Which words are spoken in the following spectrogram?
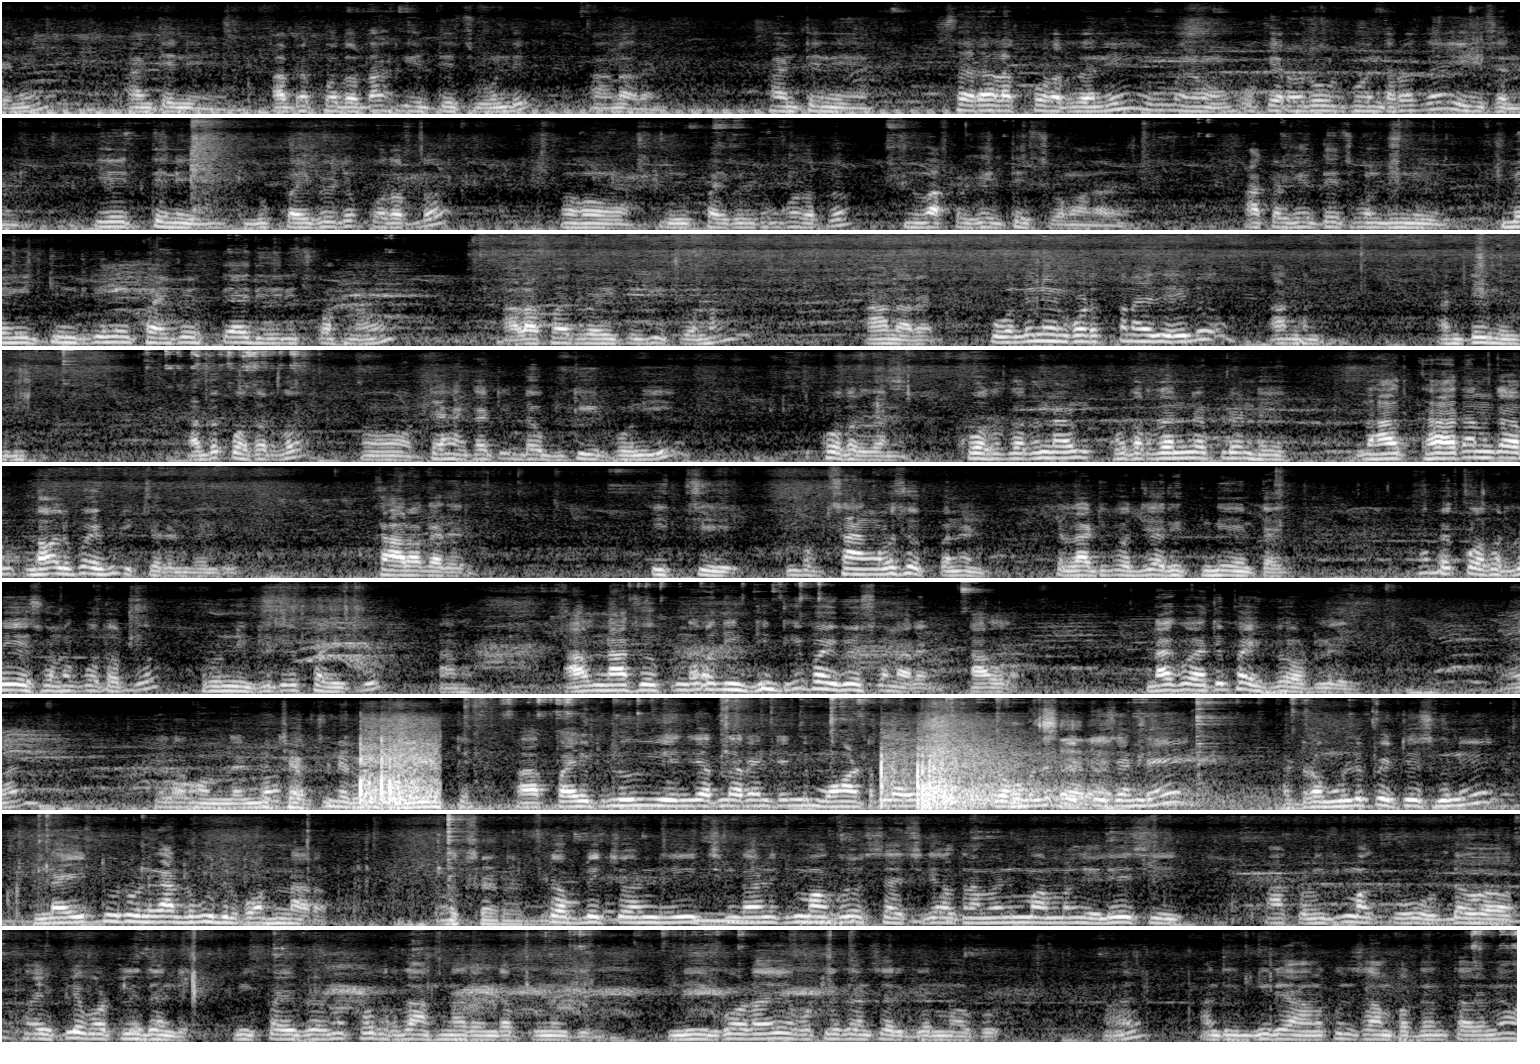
కానీ అంటేని అబ్బాయి కుదరదా? ఇది వెళ్ళి తెచ్చుకోండి అన్నారండి. అంటేని సరే అలా కుదరదని మనం ఒక ఇరవై రోజులు పోయిన తర్వాత వేసానండి. వేస్తేని నువ్వు పైపు వేయడం కుదరదు. నువ్వు పైపు వేయడం కుదరదు. నువ్వు అక్కడికి వెళ్ళి తెచ్చుకోమన్నారు. అక్కడికి వెళ్ళి తెచ్చుకుంటే మేము ఇంటింటికి నేను పైపు వేస్తే అది వేయించుకుంటున్నాము అలా పది బయటికి తీసుకున్నాం అన్నారండి పోనీ నేను కూడా ఇస్తాను ఐదు వేలు అన్నాను. అంటే నేను అదే కుదరదు. ట్యాంక్ కట్టి డబ్బులు తీరిపోయి కుదరదని. కుదరదని నాకు కుదరదన్నప్పుడండి నాకు కాదనగా నాలుగు పైపులు ఇచ్చారండి మళ్ళీ. కాలువ కదండి ఇచ్చి సంఘంలో చెప్పానండి. ఇలాంటి పది జరుగుతుంది ఏంటి అబ్బాయి కుదరదు వేసుకున్న కుదరదు. రెండింటికి పైపు వాళ్ళు నాకు చెప్పిన తర్వాత ఇంటింటికి పైపు వేసుకున్నారండి వాళ్ళు. నాకు అయితే పైపు ఇవ్వట్లేదు. ఇలా ఉందండి. చెప్పండి. ఆ పైపులు ఏం చేస్తున్నారంటే అండి మోటార్లు డ్రమ్ములు పెట్టేసండి. ఆ డ్రమ్ములు పెట్టేసుకుని నైట్ రెండు గంటలకు కుదురుకుంటున్నారు ఒకసారి డబ్బులు ఇచ్చేవాడిని ఇచ్చిన దాని నుంచి మాకు చర్చికి వెళ్తున్నామని మమ్మల్ని వెళ్ళేసి అక్కడ నుంచి మాకు డ- పైపులు ఇవ్వట్లేదండి. మీకు పైపులు ఏమైనా కుదరదు అంటున్నారండి అప్పటి నుంచి. నీళ్ళు కూడా ఇవ్వట్లేదండి సరిగ్గా మాకు. అందుకు మీరు ఏమైనా కొంచెం సంప్రదించారని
